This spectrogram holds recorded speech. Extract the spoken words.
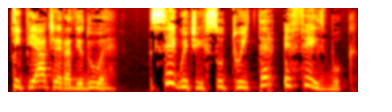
Ti piace Radio 2? Seguici su Twitter e Facebook.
